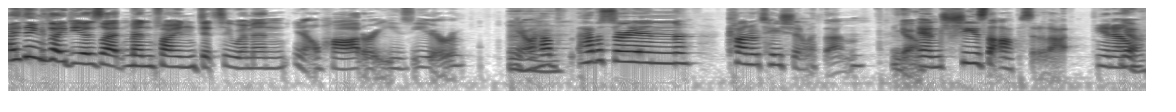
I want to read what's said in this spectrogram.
I think the idea is that men find ditzy women, you know, hot or easy or you know, have mm-hmm. have a certain connotation with them. Yeah. And she's the opposite of that, you know? Yeah.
